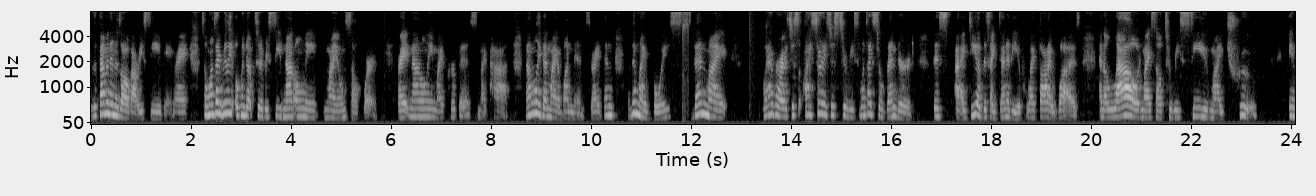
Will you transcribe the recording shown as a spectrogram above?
the feminine is all about receiving, right? So once I really opened up to receive not only my own self worth, right, not only my purpose, my path, not only then my abundance, right, then then my voice, then my whatever. I was just I started just to re- once I surrendered this idea of this identity of who I thought I was and allowed myself to receive my truth in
